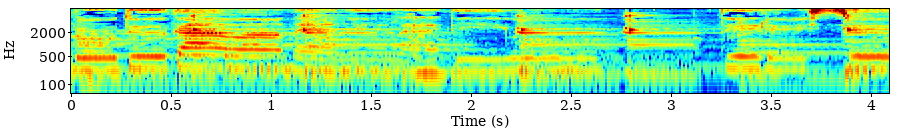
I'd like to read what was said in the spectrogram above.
모두가 원하는 라디오 들을 수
